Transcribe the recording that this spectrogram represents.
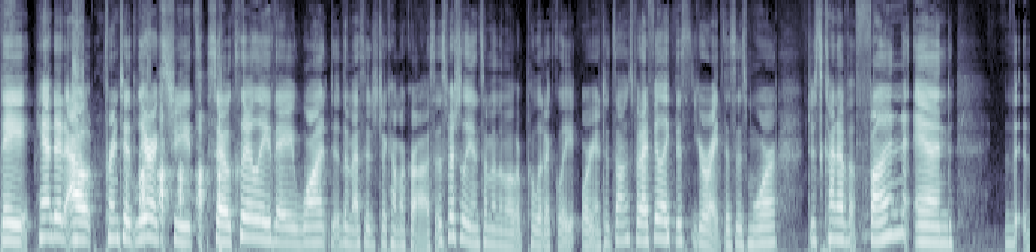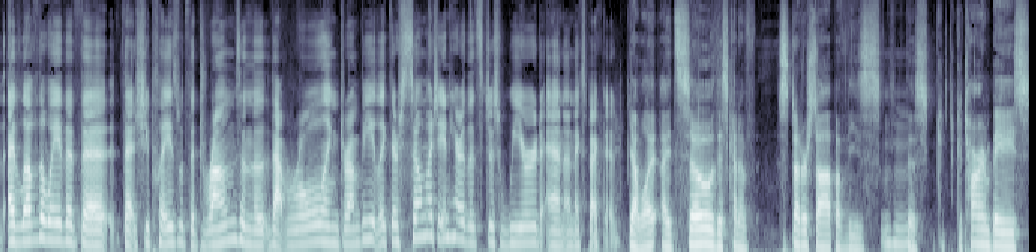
they handed out printed lyrics sheets, so clearly they want the message to come across, especially in some of the more politically oriented songs. But I feel like this, you're right, this is more just kind of fun and th- I love the way that the that she plays with the drums and the that rolling drum beat. Like there's so much in here that's just weird and unexpected. Yeah, well, I, I'd so this kind of stutter stop of these Mm-hmm. this gu- guitar and bass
